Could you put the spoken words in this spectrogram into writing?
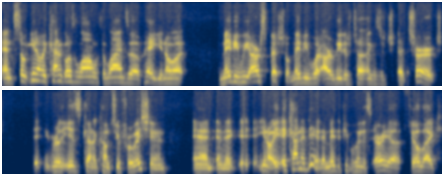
and so you know, it kind of goes along with the lines of, hey, you know what? Maybe we are special. Maybe what our leaders are telling us at church, it really is kind of come to fruition, and and it, it you know, it, it kind of did. It made the people in this area feel like,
